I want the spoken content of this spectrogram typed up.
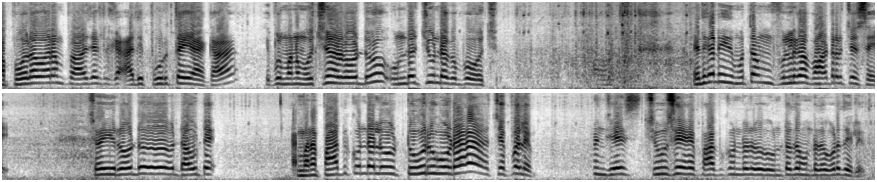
ఆ పోలవరం ప్రాజెక్ట్ అది పూర్తయ్యాక ఇప్పుడు మనం వచ్చిన రోడ్డు ఉండొచ్చు ఉండకపోవచ్చు. ఎందుకంటే ఇది మొత్తం ఫుల్గా వాటర్ వచ్చేసాయి సో ఈ రోడ్డు డౌటే మన పాపికొండలు టూరు కూడా చెప్పలేం. మనం చేసి చూసే పాపికొండలు ఉంటుందో ఉంటుందో కూడా తెలియదు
